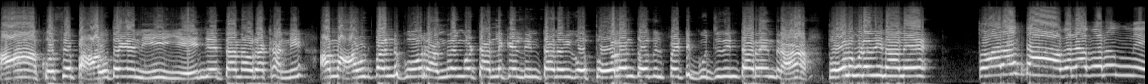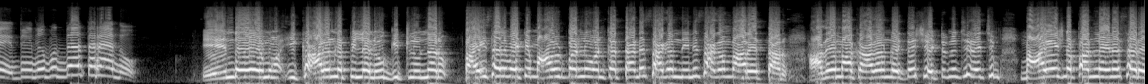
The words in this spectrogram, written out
ఆ కొసేపు ఆగుతాయి ఏం చేస్తానవరా కానీ ఆ మామిడి పండుకు రంధ్రం కొట్టి అందులోకెళ్ళి తింటాను. ఇగో తోలంతో వదిలిపెట్టి గుజ్జు తింటారేంద్రా? తోలు కూడా తినాలే. తోలంతా ఉంది. తిని ఏందో ఏమో ఈ కాలంలో పిల్లలు గిట్లున్నారు. పైసలు పెట్టి మామిడి పండ్లు వనకత్తా సగం తిని సగం వారేస్తారు అదే మా కాలంలో అయితే చెట్టు నుంచి తెచ్చి మాగేసిన పండ్లు సరే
